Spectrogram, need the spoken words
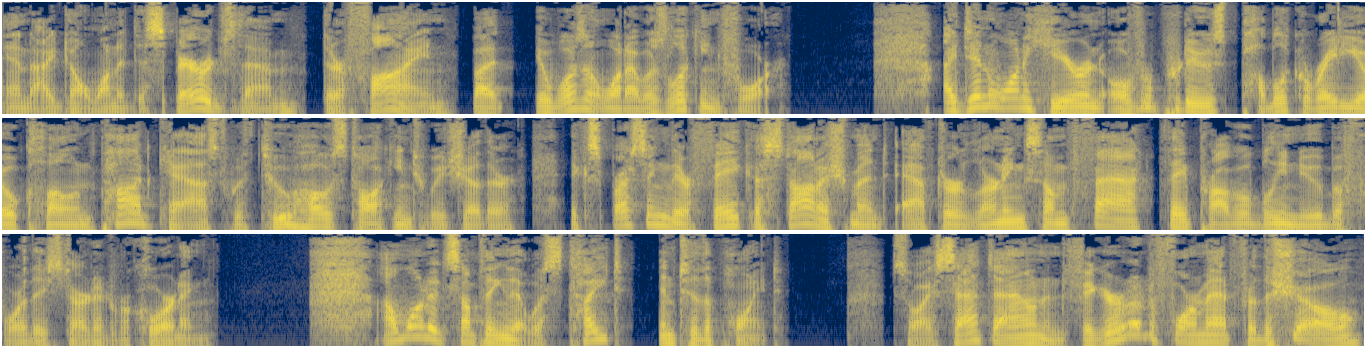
and I don't want to disparage them. They're fine, but it wasn't what I was looking for. I didn't want to hear an overproduced public radio clone podcast with two hosts talking to each other, expressing their fake astonishment after learning some fact they probably knew before they started recording. I wanted something that was tight and to the point. So I sat down and figured out a format for the show,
